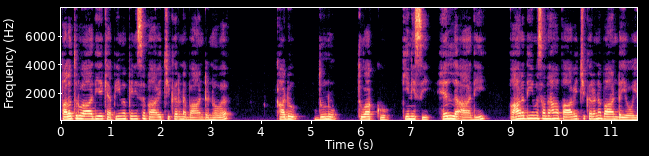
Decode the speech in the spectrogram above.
පළතුරු ආදී කැපීම පිණිස පාවිච්චි කරන භාණ්ඩ නොව කඩු දුනු තුවක්කු කිනිසි හෙල්ල ආදී පහර දීම සඳහා පාවිච්චි කරන භාණ්ඩයෝය.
